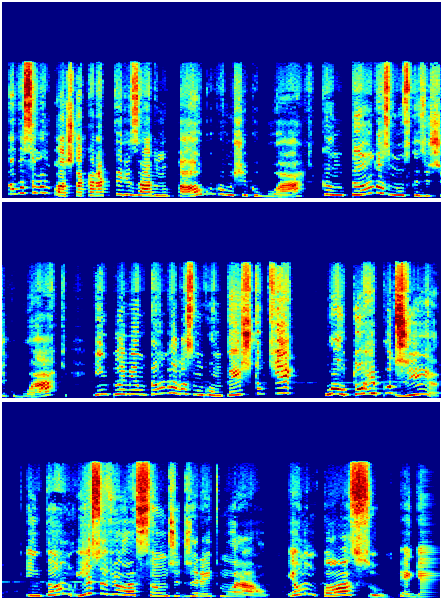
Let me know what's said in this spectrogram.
Então você não pode estar caracterizado no palco como Chico Buarque, cantando as músicas de Chico Buarque e implementando elas num contexto que o autor repudia. Então, isso é violação de direito moral. Eu não posso pegar,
